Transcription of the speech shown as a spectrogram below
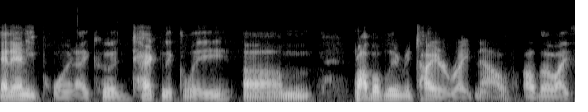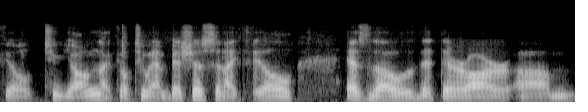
at any point. I could technically um, probably retire right now, although I feel too young. I feel too ambitious, and I feel as though that there are um,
